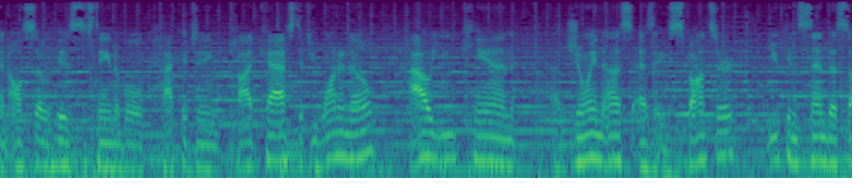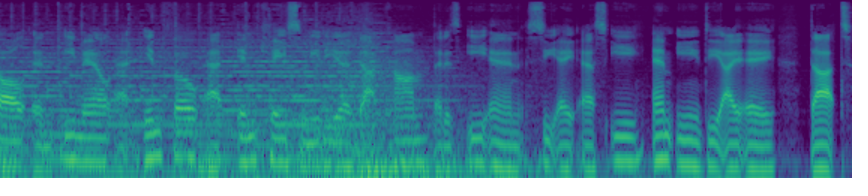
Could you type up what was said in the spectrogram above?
and also his Sustainable Packaging podcast. If you want to know how you can uh, join us as a sponsor, you can send us all an email at info at encasemedia.com. That is E N C A S E M E D I A dot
